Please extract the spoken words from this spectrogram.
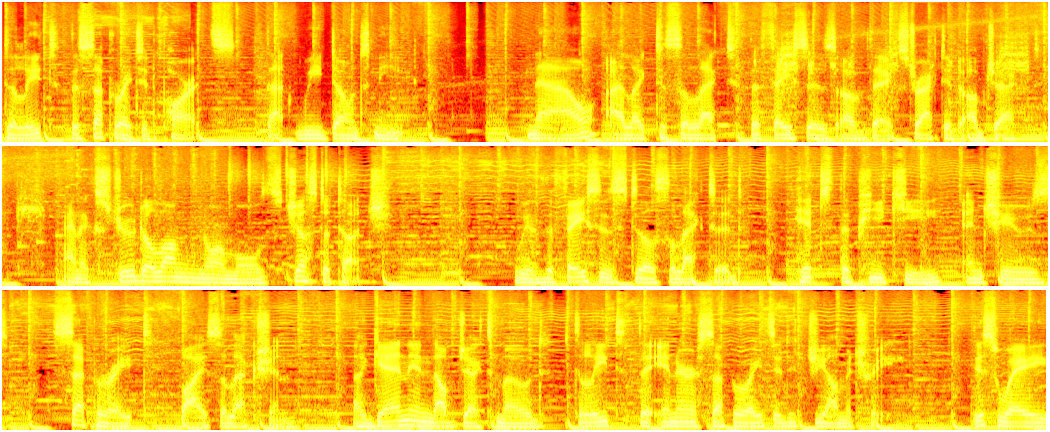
delete the separated parts that we don't need. Now, I like to select the faces of the extracted object and extrude along normals just a touch. With the faces still selected, hit the P key and choose Separate by Selection. Again in object mode, delete the inner separated geometry. This way,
